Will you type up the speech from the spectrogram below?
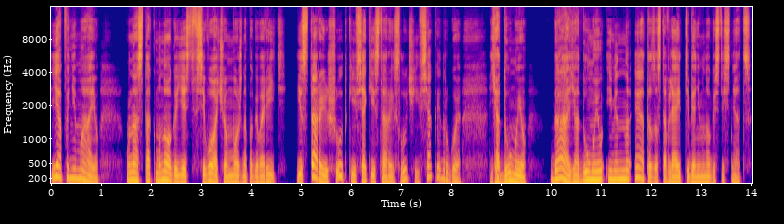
«Я понимаю. У нас так много есть всего, о чем можно поговорить. И старые шутки, и всякие старые случаи, и всякое другое. Я думаю...» Да, я думаю, именно это заставляет тебя немного стесняться.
